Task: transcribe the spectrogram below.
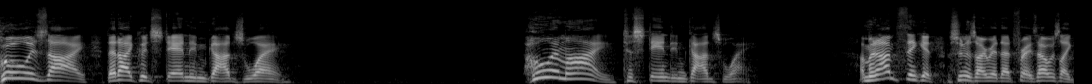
Who is I that I could stand in God's way? Who am I to stand in God's way? I mean, I'm thinking, as soon as I read that phrase, I was like,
